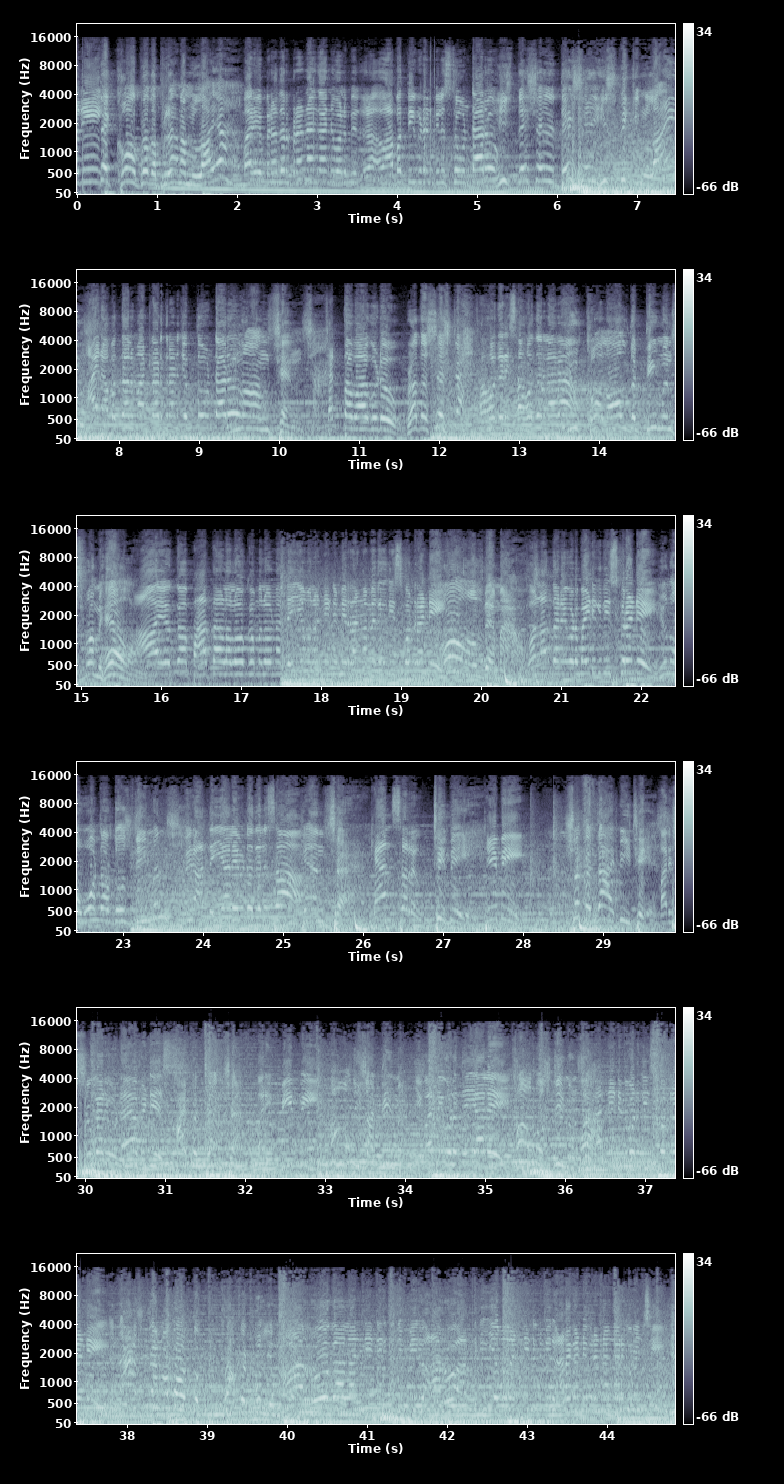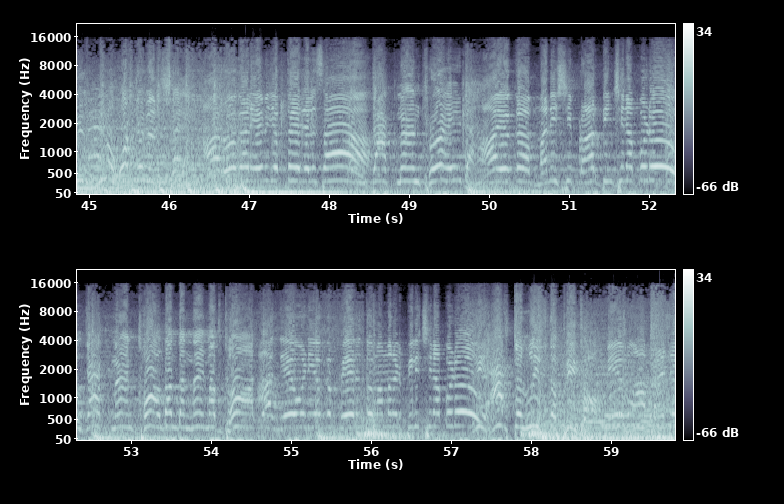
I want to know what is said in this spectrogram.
ఉన్నది. They call brother Branham liar మరి brother Branham గారిని వాళ్ళు అబద్ధికుడని పిలుస్తూ ఉంటారు. హిస్ దేశ దేశ హిస్ స్పీకింగ్ లైన్ ఆయన అబద్ధాలు మాట్లాడుతున్నారని చెప్తూ ఉంటారు. నాన్ సెన్స్ చెత్తవాగుడు. బ్రదర్ సిస్టర్ సహోదరి సహోదరులారా you call all the demons from hell ఆ యొక్క పాతాళ లోకములో ఉన్న దయ్యములన్నిటిని మీరు రంగం మీదకి తీసుకొని రండి. ఆల్ దెమ్ వాళ్ళందరినీ కూడా బయటికి తీసుకురండి. You know what are those demons మీరు ఆ దయ్యాలు ఏమిటో తెలుసా cancer cancer TB TB sugar diabetes, మరి షుగర్ డయాబెటీస్ hypertension. మరి BP All these are demons. ఇవన్నీ కూడా దెయ్యాలే Call those demons out. వాళ్ళన్నింటిని కూడా తీసుకొని రండి And ask them about the prophet William. ఆ రోగాలన్నింటిని మీరు ఆ రో ఆ దెయ్యములన్నింటిని మీరు అడగండి బ్రహ్మం గారి గురించి You, you know what they will say? ఆ రోగాలు ఏమి చెప్తాయో తెలుసా That man prayed. ఆ యొక్క మనిషి ప్రార్థించినప్పుడు That man called on the name of God. ఆ దేవుని యొక్క పేరుతో మమ్మల్ని పిలిచినప్పుడు We have to leave the people. మేము ఆ ప్రజల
